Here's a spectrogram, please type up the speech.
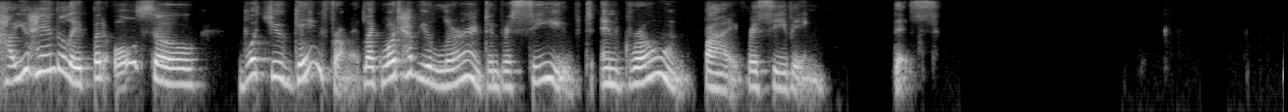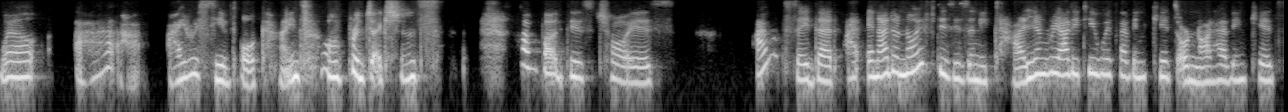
how you handle it, but also what you gain from it. Like, what have you learned and received and grown by receiving this? Well, I, I received all kinds of projections about this choice. I would say that, I, and I don't know if this is an Italian reality with having kids or not having kids,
